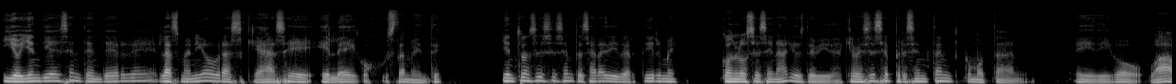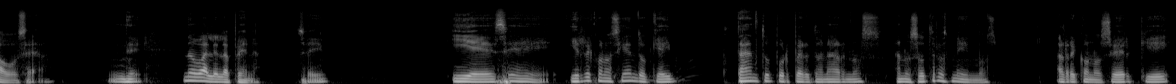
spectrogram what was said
Y hoy en día es entender eh, las maniobras que hace el ego, justamente, y entonces es empezar a divertirme con los escenarios de vida, que a veces se presentan como tan, eh, digo, wow, o sea, no vale la pena. ¿sí? Y es eh, ir reconociendo que hay tanto por perdonarnos a nosotros mismos al reconocer que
